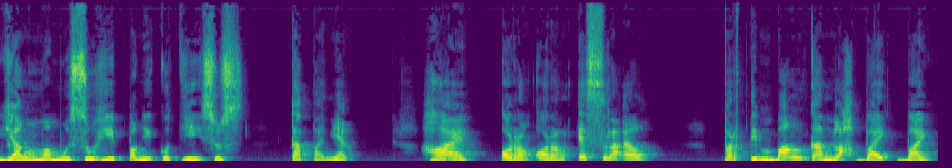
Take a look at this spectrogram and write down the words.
yang memusuhi pengikut Yesus, Katanya, Hai orang-orang Israel, pertimbangkanlah baik-baik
